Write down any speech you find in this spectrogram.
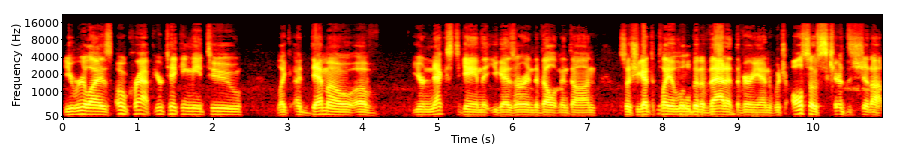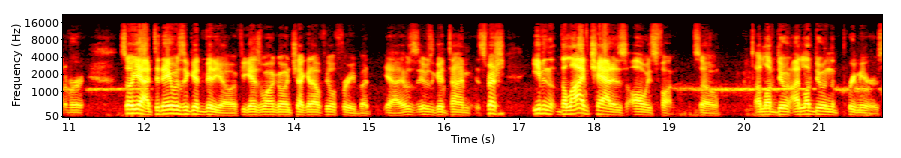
you realize, oh crap, you're taking me to like a demo of your next game that you guys are in development on. So she got to play a little bit of that at the very end, which also scared the shit out of her. So yeah, today was a good video. If you guys want to go and check it out, feel free. But yeah, it was it was a good time. Especially even the live chat is always fun. So I love doing I love doing the premieres.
